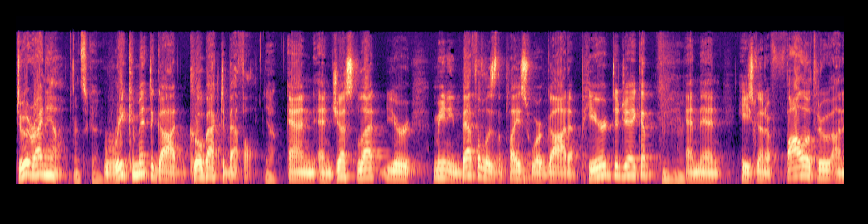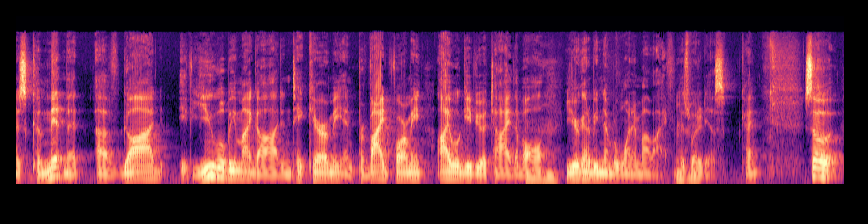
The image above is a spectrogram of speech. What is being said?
do it right now. That's good. Recommit to God. Go back to Bethel. Yeah. And and just let your meaning Bethel is the place where God appeared to Jacob, mm-hmm. and then He's going to follow through on His commitment of God. If you will be my God and take care of me and provide for me, I will give you a tithe of all. Mm-hmm. You're going to be number one in my life. Is mm-hmm. what it is. Okay. So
